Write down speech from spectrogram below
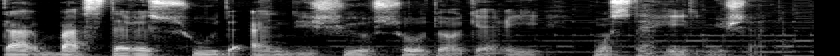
در بستر سود اندیشی و سوداگری مستحیل میشن.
